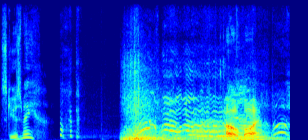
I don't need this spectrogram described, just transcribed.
Excuse me? Oh boy. Oh,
